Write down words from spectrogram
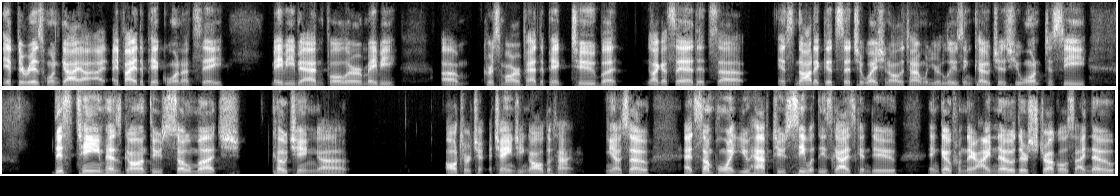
if there is one guy, I, if I had to pick one, I'd say maybe Adam Fuller or maybe um, Chris Marve had to pick two. But like I said, it's uh, it's not a good situation all the time when you're losing coaches. You want to see this team has gone through so much coaching uh, alter ch- changing all the time. You know, so at some point you have to see what these guys can do and go from there. I know there's struggles. I know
